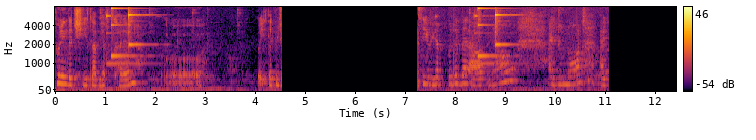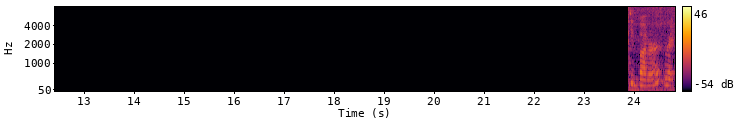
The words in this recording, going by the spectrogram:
Putting the cheese that we have cut in. Uh, wait let me just see we have put that up. Now I do not I the butter right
